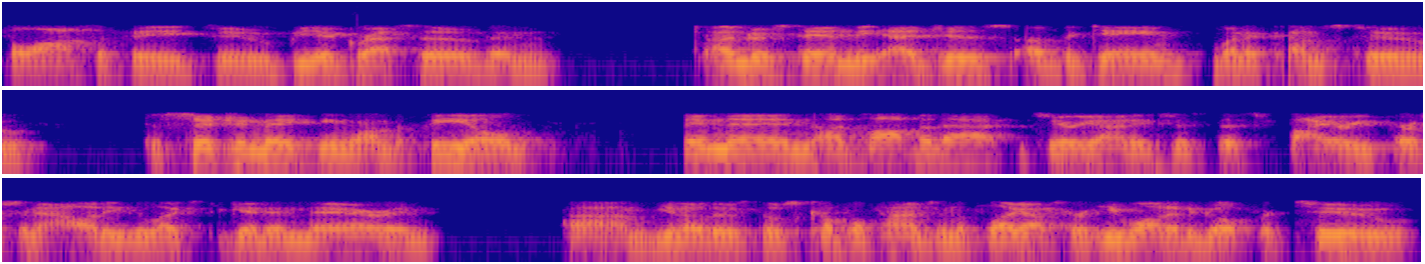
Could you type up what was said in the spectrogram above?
philosophy to be aggressive and understand the edges of the game when it comes to decision making on the field and then on top of that, Sirianni's just this fiery personality who likes to get in there. And, um, you know, there's those couple times in the playoffs where he wanted to go for two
